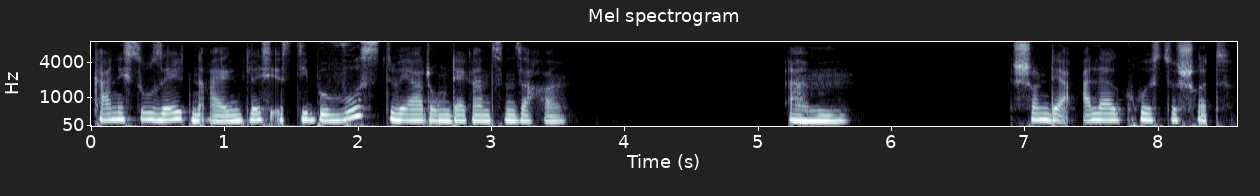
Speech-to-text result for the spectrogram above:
gar nicht so selten eigentlich ist die Bewusstwerdung der ganzen Sache ähm, schon der allergrößte Schritt.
